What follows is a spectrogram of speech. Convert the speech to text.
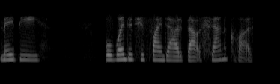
maybe. Well, when did you find out about Santa Claus?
